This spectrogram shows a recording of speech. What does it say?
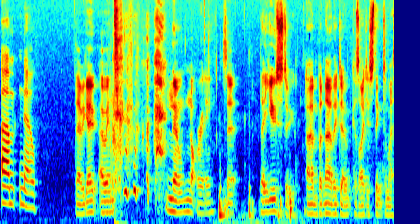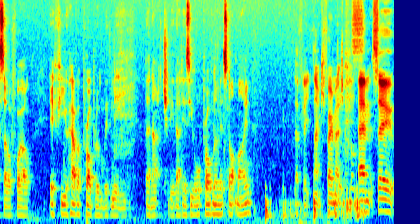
Um, no. There we go. Owen. No, not really. That's it. They used to, um, but now they don't because I just think to myself, well, if you have a problem with me, then actually that is your problem, it's not mine. Lovely. Thank you very much. Um, so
